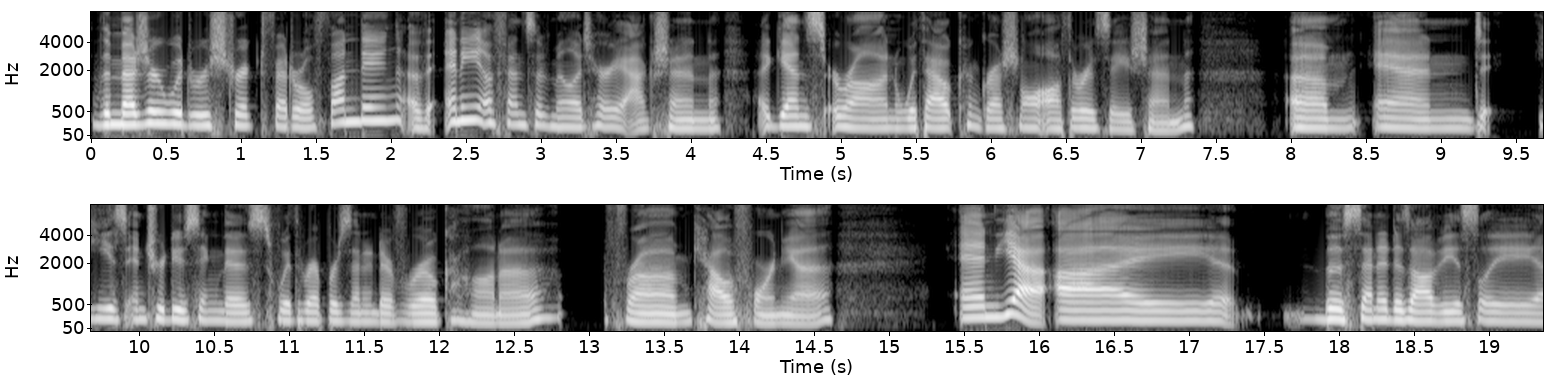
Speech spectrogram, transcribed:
The measure would restrict federal funding of any offensive military action against Iran without congressional authorization. Um, and he's introducing this with Representative Ro Khanna from California. And yeah, I the Senate is obviously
